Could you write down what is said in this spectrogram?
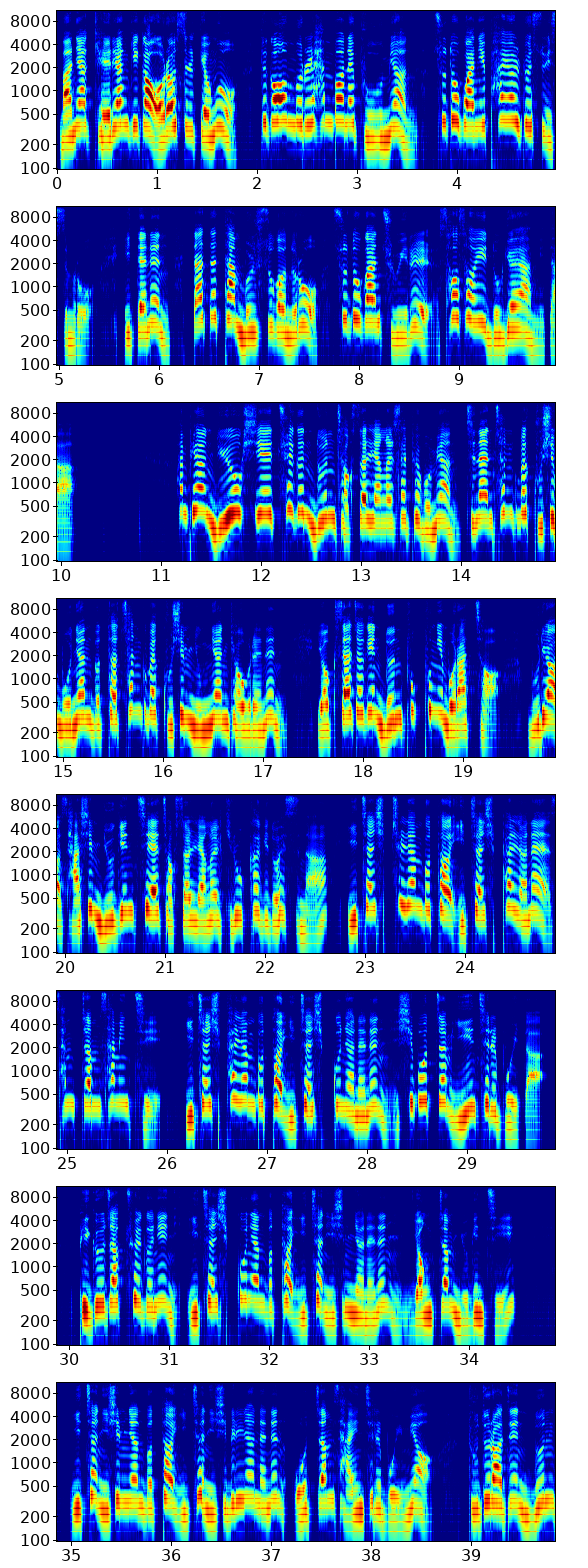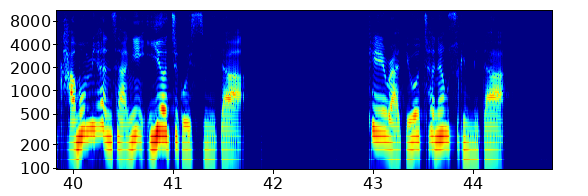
만약 계량기가 얼었을 경우 뜨거운 물을 한 번에 부으면 수도관이 파열될 수 있으므로 이때는 따뜻한 물수건으로 수도관 주위를 서서히 녹여야 합니다. 한편 뉴욕시의 최근 눈 적설량을 살펴보면 지난 1995년부터 1996년 겨울에는 역사적인 눈 폭풍이 몰아쳐 무려 46인치의 적설량을 기록하기도 했으나 2017년부터 2018년에 3.3인치, 2018년부터 2019년에는 15.2인치를 보이다. 비교적 최근인 2019년부터 2020년에는 0.6인치, 2020년부터 2021년에는 5.4인치를 보이며 두드러진 눈 가뭄 현상이 이어지고 있습니다. K라디오 전영숙입니다.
